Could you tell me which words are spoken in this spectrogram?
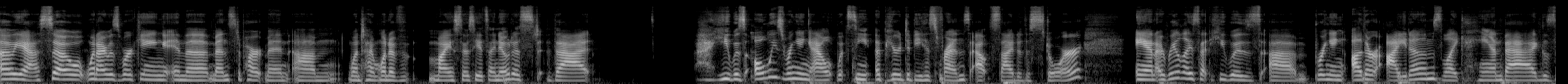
Oh, yeah. So when I was working in the men's department, um, one time one of my associates, I noticed that he was always ringing out what seemed, appeared to be his friends outside of the store. And I realized that he was um, bringing other items like handbags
